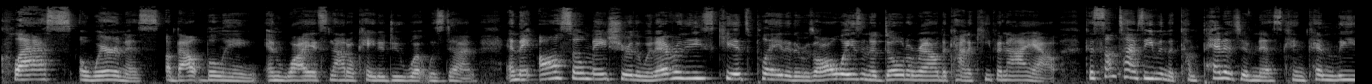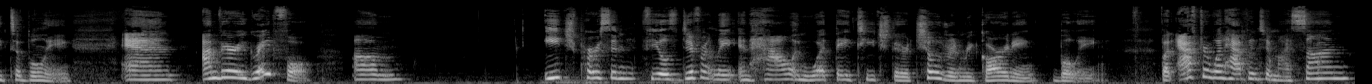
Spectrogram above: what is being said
class awareness about bullying and why it's not okay to do what was done. And they also made sure that whenever these kids played, that there was always an adult around to kind of keep an eye out. Because sometimes even the competitiveness can, can lead to bullying. And I'm very grateful um, each person feels differently in how and what they teach their children regarding bullying. But after what happened to my son,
